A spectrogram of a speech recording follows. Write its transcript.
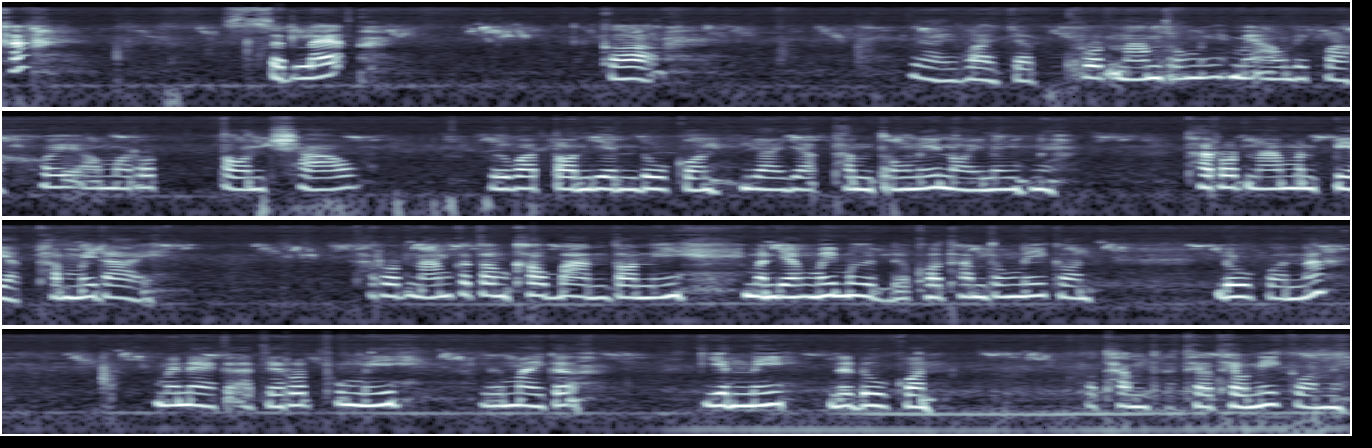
นะคะ เสร็จแล้ว ก็ยายว่าจะรดน้ำตรงนี้ไม่เอาดีกว่า ค่อยเอามารดตอนเช้า หรือว่าตอนเย็นดูก่อนยายอยากทำตรงนี้หน่อยนึงเนี่ย ถ้ารดน้ำมันเปียกทำไม่ได้ ถ้ารดน้ำก็ต้องเข้าบ้านตอนนี้ มันยังไม่มืดเดี๋ยวขอทำตรงนี้ก่อน ดูก่อนนะ ไม่แน่ก็อาจจะรดพรุ่งนี้ หรือไม่ก็เย็นนี้เดี๋ยวดูก่อนขอทำแถวแถวๆนี้ก่อนนี่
